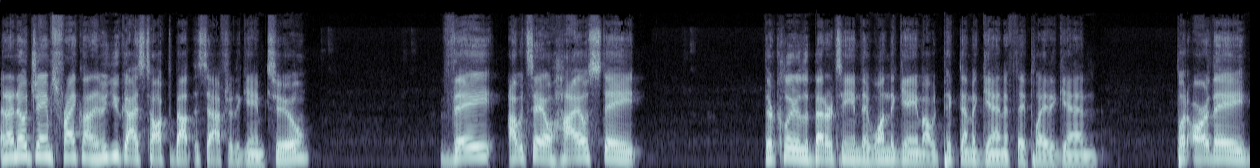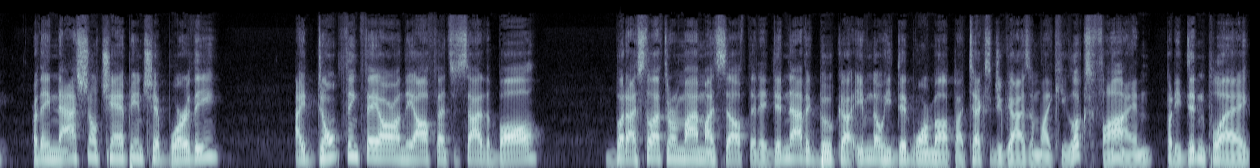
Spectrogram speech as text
and I know James Franklin, I know you guys talked about this after the game too. They, I would say Ohio State, they're clearly the better team. They won the game. I would pick them again if they played again. But are they are they national championship worthy? I don't think they are on the offensive side of the ball. But I still have to remind myself that they didn't have Egbuka, even though he did warm up. I texted you guys. I'm like, he looks fine, but he didn't play.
